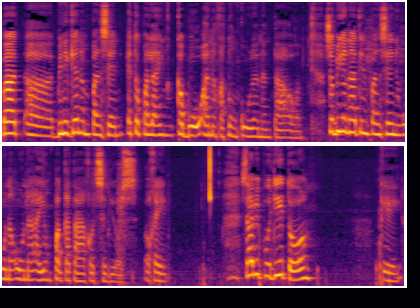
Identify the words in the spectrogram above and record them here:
But uh, binigyan ng pansin, ito pala yung kabuuan ng katungkulan ng tao. So bigyan natin pansin yung unang-una ay yung pagkatakot sa Diyos. Okay. Sabi po dito, okay,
